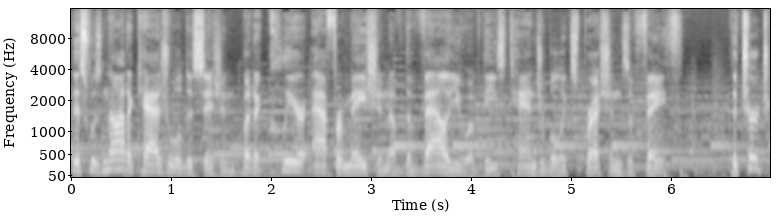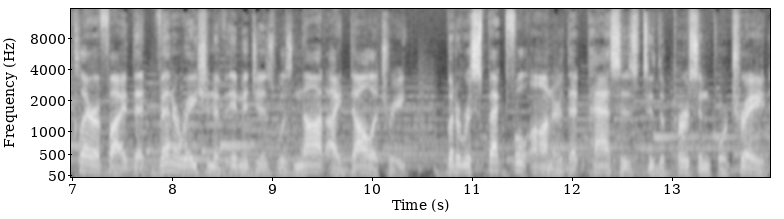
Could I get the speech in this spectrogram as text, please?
This was not a casual decision but a clear affirmation of the value of these tangible expressions of faith. The church clarified that veneration of images was not idolatry, but a respectful honor that passes to the person portrayed.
